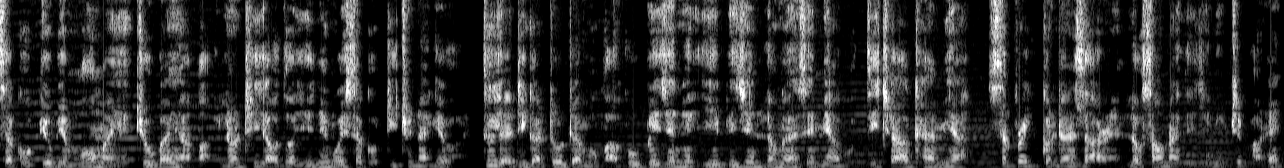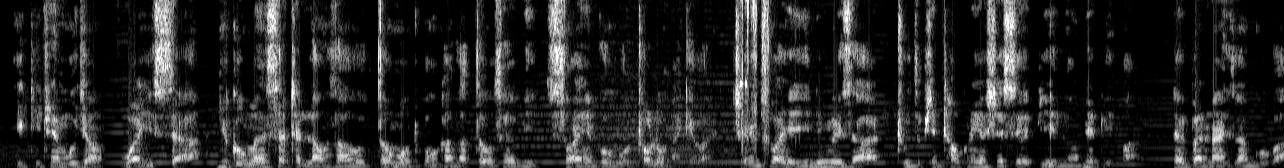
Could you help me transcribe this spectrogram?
ဆက်ကိုပြုတ်ပြမောမှန်ရဲ့ဂျိုးပန်းရာမှာအလွန်ထိရောက်သောရင်းနှီးငွေ့ဆက်ကိုတီထွင်နိုင်ခဲ့ပါတယ်။သူ့ရဲ့အဓိကတိုးတက်မှုမှာအပူပေးခြင်းနဲ့အေးပေးခြင်းလုပ်ငန်းစဉ်များကိုတိကျအခမ်းများ separate condenser ရင်လှုပ်ဆောင်နိုင်ခြင်းဖြစ်ပါတယ်။ဒီတီထွင်မှုကြောင့် white set Newcomen set ထလောင်စာကိုသုံးပုံတစ်ပုံကသာသုံးဆွဲပြီးစွမ်းအင်ပုံမှုထုတ်လုပ်နိုင်ခဲ့ပါတယ်။ James Watt ရဲ့ရင်းနှီးငွေ့စာထူးသဖြင့်1980ပြည့်လွန်နှစ်တွေမှာလက်ပတ်နိုင်စွမ်းကိုပါ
